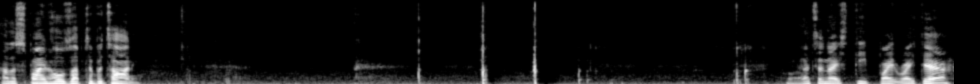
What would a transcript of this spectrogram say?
how the spine holds up to batoning. Well, that's a nice deep bite right there.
